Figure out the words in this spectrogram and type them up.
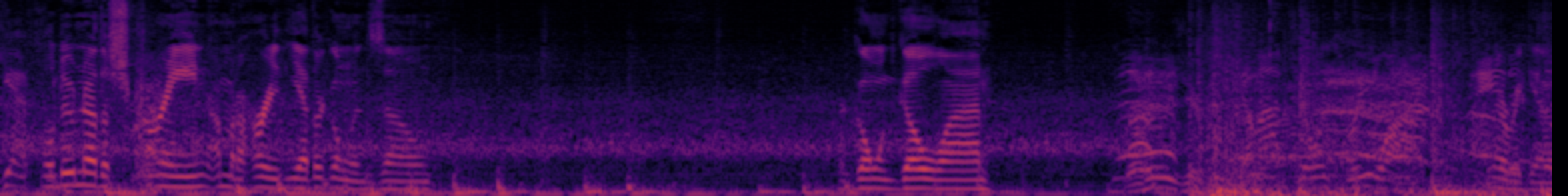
guessing. We'll do another screen. I'm going to hurry. Yeah, they're going zone. They're going goal line. The Hoosiers come out showing three wide. And There we go.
